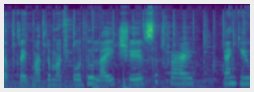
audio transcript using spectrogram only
subscribe మాత్రం మర్చిపోవద్దు. Like share subscribe. Thank you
